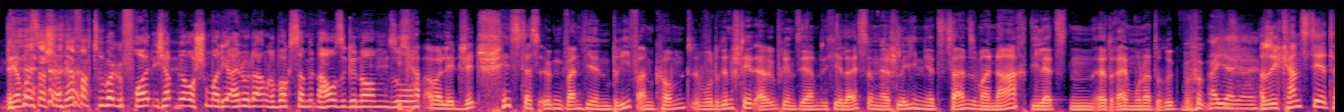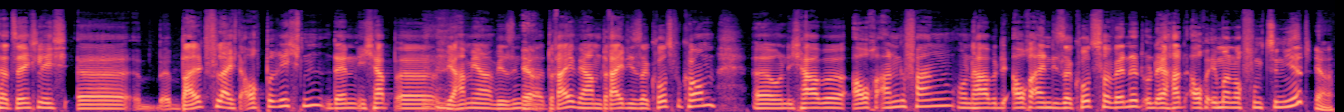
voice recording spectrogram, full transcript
Wir haben uns da schon mehrfach drüber gefreut. Ich habe mir auch schon mal die eine oder andere Box da mit nach Hause genommen. So. ich habe aber legit Schiss, dass irgendwann hier ein Brief ankommt, wo drin steht, ah, übrigens, Sie haben sich hier Leistungen erschlichen, jetzt zahlen Sie mal nach, die letzten äh, drei Monate rückwirkend. Also ich kann es dir tatsächlich äh, bald vielleicht auch berichten, denn ich habe, äh, wir haben ja, wir sind ja. Ja. drei, wir haben drei dieser Codes bekommen äh, und ich habe auch angefangen und habe auch einen dieser Codes verwendet und er hat auch immer noch funktioniert Ja.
